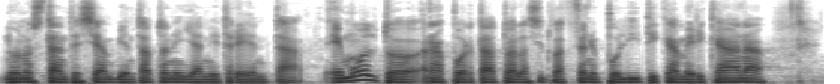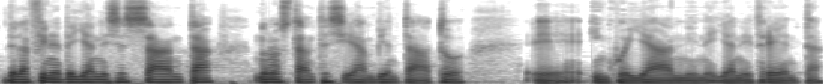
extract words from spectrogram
nonostante sia ambientato negli anni 30, è molto rapportato alla situazione politica americana della fine degli anni 60, nonostante sia ambientato eh, in quegli anni, negli anni 30.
